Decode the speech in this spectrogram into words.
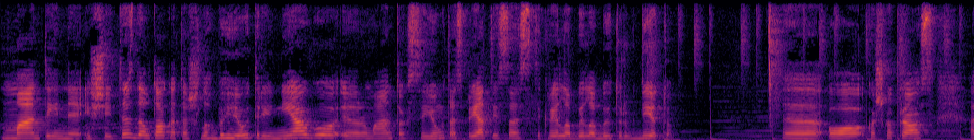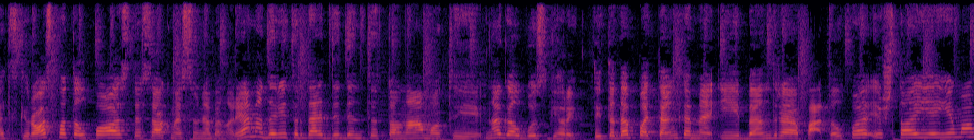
man tai ne išeitis dėl to, kad aš labai jautriai miegu ir man toks įjungtas prietaisas tikrai labai labai trukdytų. O kažkokios atskiros patalpos tiesiog mes jau nebenorėjome daryti ir dar didinti to namo, tai na gal bus gerai. Tai tada patenkame į bendrą patalpą iš to įėjimo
